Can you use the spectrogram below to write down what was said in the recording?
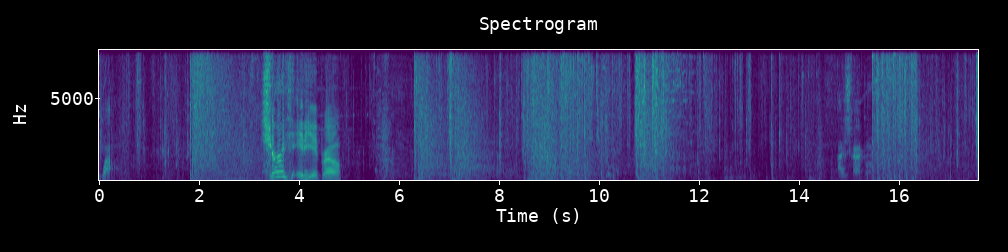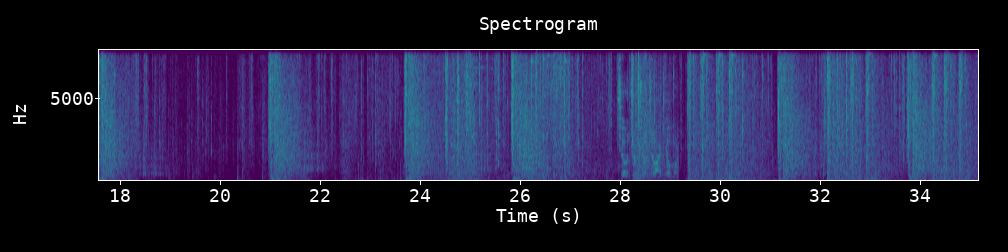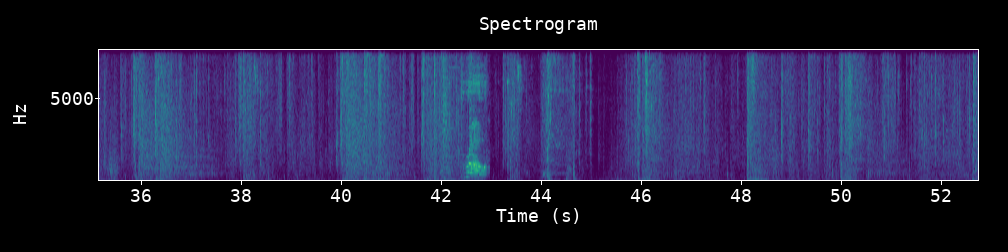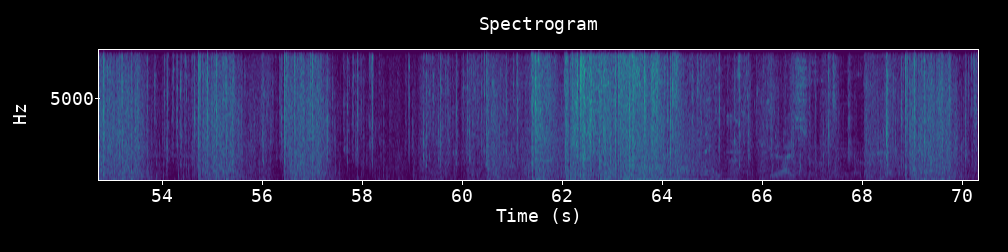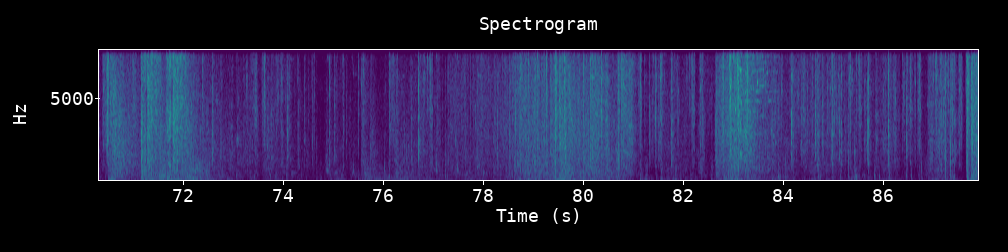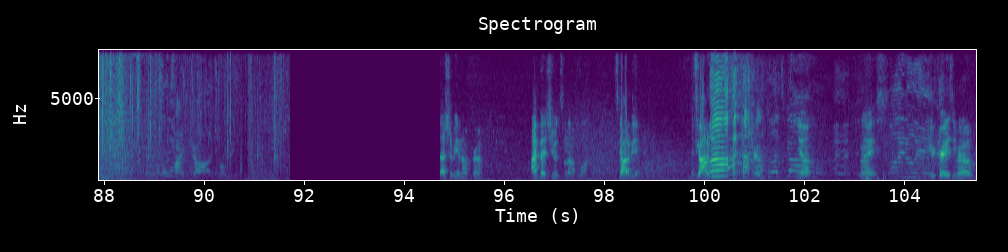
Wow. You're an idiot, bro. I just cracked one. Chill, chill, chill, chill. I killed one. Bro! Dude, I just... Oh my god, Bobby. That should be enough, bro. I bet you it's enough. Come on. It's gotta be. It's gotta be. Ah! True. Let's go! Yeah. Nice. Finally! You're crazy, bro.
